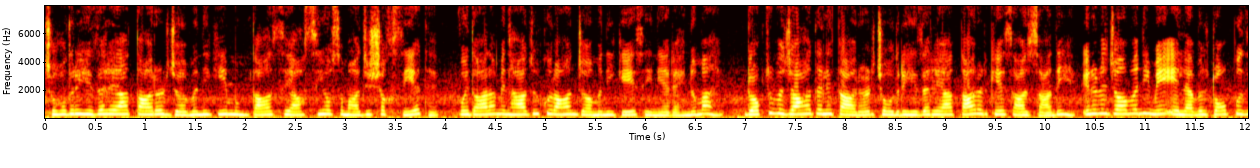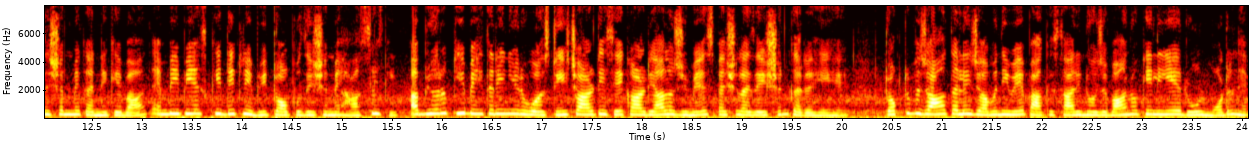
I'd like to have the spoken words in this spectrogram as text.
چودھری حیات تارڑ جرمنی کی ممتاز سیاسی اور سماجی شخصیت ہے۔ وہ ادارہ منہاج القرآن جرمنی کے سینئر رہنما ہے ڈاکٹر وجاہت علی تارڑ، چودھری حضر حیات تارڑ کے ساتھ ہیں۔ انہوں نے جرمنی میں اے لیول ٹاپ پوزیشن میں کرنے کے بعد ایم بی بی ایس کی ڈگری بھی ٹاپ پوزیشن میں حاصل کی۔ اب یورپ کی بہترین یونیورسٹی چارٹی سے کارڈیالوجی میں اسپیشلائزیشن کر رہے ہیں۔ ڈاکٹر وجاہت علی جرمنی میں پاکستانی نوجوانوں کے لیے رول ماڈل ہیں۔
